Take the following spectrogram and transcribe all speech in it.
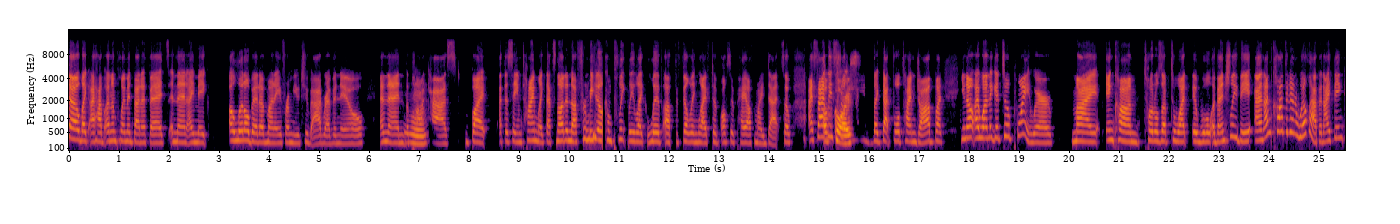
though like i have unemployment benefits and then i make a little bit of money from youtube ad revenue and then the Mhm. podcast but at the same time like that's not enough for me to completely like live a fulfilling life to also pay off my debt so i sadly still course. need, like that full-time job but you know i want to get to a point where my income totals up to what it will eventually be and i'm confident it will happen i think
